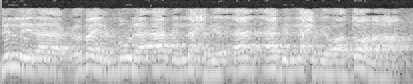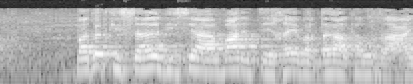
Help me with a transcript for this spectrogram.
nin la yidhahda cumayr mawla aabilaxmi aabilaxmi oo addoon ahaa baa dadkii saadadiisii ahaa maalintii khaybar dagaalka u raacay.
